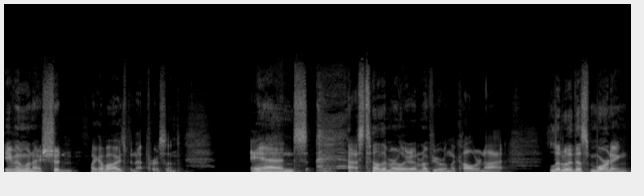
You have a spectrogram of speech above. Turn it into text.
even when I shouldn't, like I've always been that person. And I was telling them earlier, I don't know if you were on the call or not. Literally this morning,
